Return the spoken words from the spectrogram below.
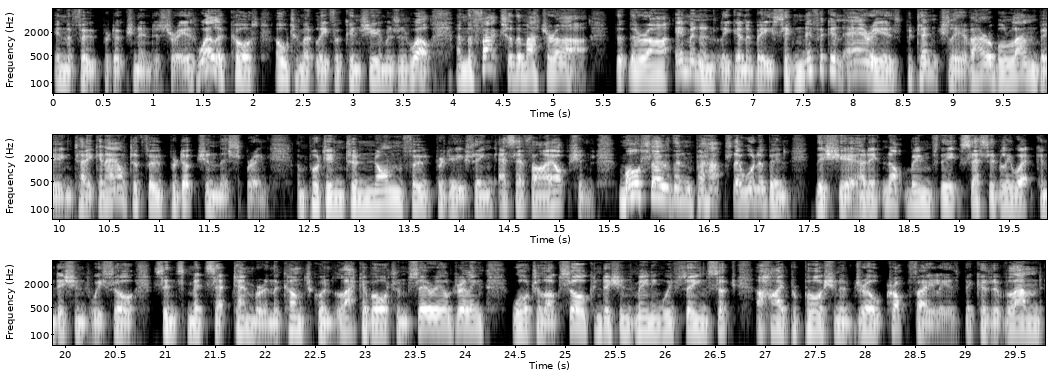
in the food production industry, as well, of course, ultimately for consumers as well. And the facts of the matter are that there are imminently going to be significant areas potentially of arable land being taken out of food production this spring and put into non food producing SFI options, more so than perhaps there would have been this year had it not been for the excessively wet conditions we saw since mid September and the consequent lack of autumn cereal drilling, waterlogged soil conditions, meaning we've seen such a high proportion of drill crop failures because of land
